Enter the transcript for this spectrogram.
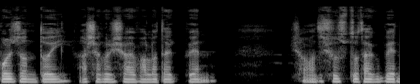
পর্যন্তই। আশা করি সবাই ভালো থাকবেন সমাজে সুস্থ থাকবেন।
